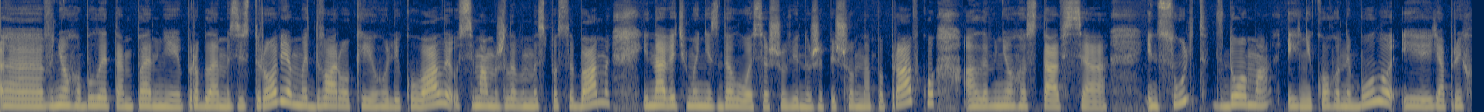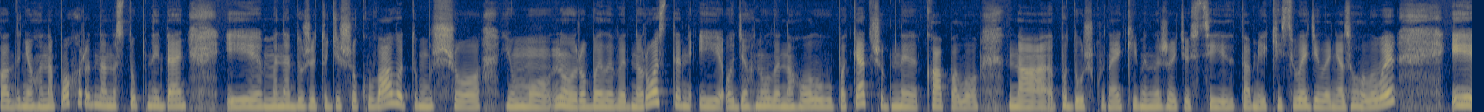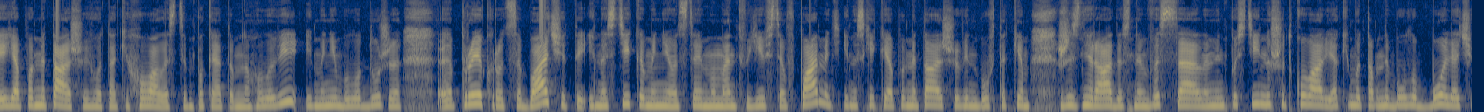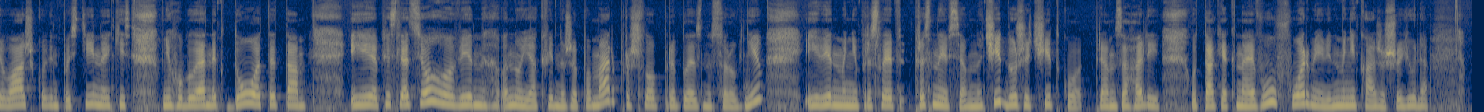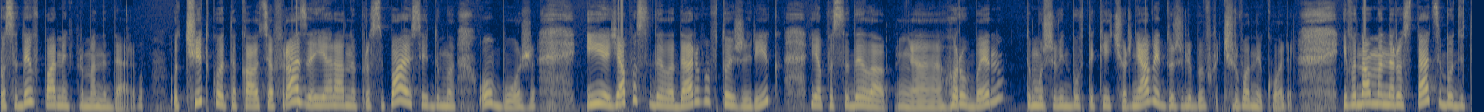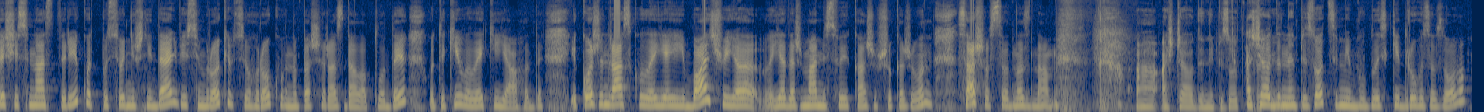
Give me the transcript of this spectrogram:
Е, В нього були там певні проблеми зі здоров'ям. Ми два роки його лікували усіма можливими способами. І навіть мені здалося, що він уже пішов на поправку, але в нього стався інсульт вдома, і нікого не було. І я приїхала до нього на похорон на наступний день. І мене дуже тоді шокувало, тому що йому ну, робили видно розтин і одягнули на голову пакет, щоб не капало на подушку, на якій він лежить, ось ці там якісь виділення з голови. І я пам'ятаю, що його так і ховали з цим пакетом на голові, і мені було дуже е, прикро це бачити. І настільки мені ось цей момент в'ївся в пам'ять, і наскільки я пам'ятаю, що він був таким жизнерадісним, веселим. Він постійно шуткував, як йому там не було боляче, важко. Він постійно якісь в нього були анекдоти там. І після цього він, ну як він уже помер, пройшло приблизно 40 днів, і він мені приснився вночі дуже чітко, прям взагалі, от так як наяву в формі, він мені каже, що Юля, посадив пам'ять про мене дерево. От чітко така оця фраза, і я рано просипаюся і думаю, о Боже. І я посадила дерево в той же рік. Я посадила е, горобину. Тому що він був такий чорнявий, дуже любив червоний колір. І вона в мене росте. Це був 2017 рік. От по сьогоднішній день, 8 років цього року, вона перший раз дала плоди, отакі великі ягоди. І кожен раз, коли я її бачу, я, я навіть мамі своїй кажу, що кажу, он Саша все одно з нами. А, а ще один епізод. А ще такий? один епізод це мій був близький друг з Азова.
